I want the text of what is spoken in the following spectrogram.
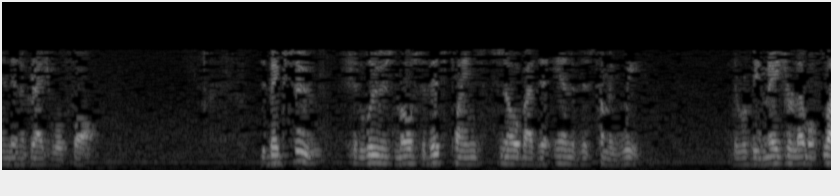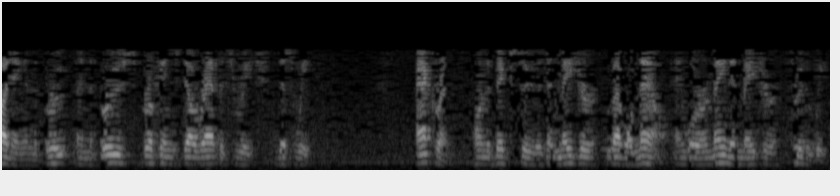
and then a gradual fall. The Big Sioux should lose most of its plains snow by the end of this coming week. There will be major level flooding in the, Bru- in the Bruce, Brookings, Dell Rapids reach this week. Akron on the Big Sioux is in major level now and will remain in major through the week.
